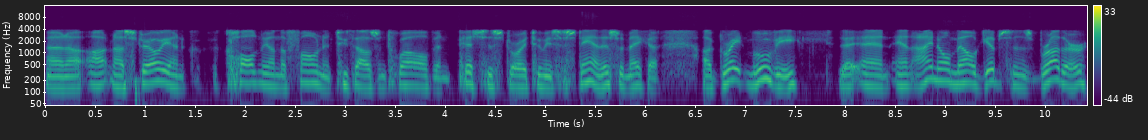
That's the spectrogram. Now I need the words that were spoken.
and uh, an Australian called me on the phone in 2012 and pitched his story to me. He said, "Stan, this would make a a great movie." and and I know Mel Gibson's brother,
